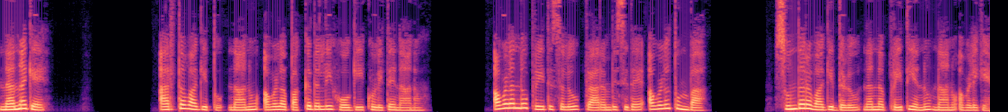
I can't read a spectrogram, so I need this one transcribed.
ನನಗೆ ಅರ್ಥವಾಗಿತ್ತು ನಾನು ಅವಳ ಪಕ್ಕದಲ್ಲಿ ಹೋಗಿ ಕುಳಿತೆ ನಾನು. ಅವಳನ್ನು ಪ್ರೀತಿಸಲು ಪ್ರಾರಂಭಿಸಿದೆ ಅವಳು ತುಂಬಾ ಸುಂದರವಾಗಿದ್ದಳು ನನ್ನ ಪ್ರೀತಿಯನ್ನು ನಾನು ಅವಳಿಗೆ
